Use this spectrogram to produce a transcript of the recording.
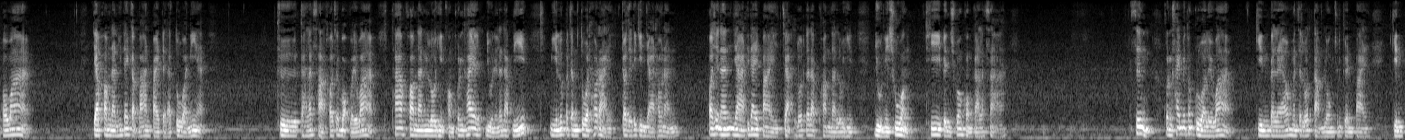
เพราะว่ายาความดันที่ได้กลับบ้านไปแต่ละตัวเนี่ย คือการรักษาเขาจะบอกไว้ว่า ถ้าความดันโลหิตของคนไข้อยู่ในระดับนี้ มีโรคประจำตัวเท่าไหร่ ก็จะได้กินยาเท่านั้น เพราะฉะนั้นยาที่ได้ไปจะลดระดับความดันโลหิตอยู่ในช่วงที่เป็นช่วงของการรักษา ซึ่งคนไข้ไม่ต้องกลัวเลยว่า กินไปแล้วมันจะลดต่ำลงจนเกินไป กินไป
